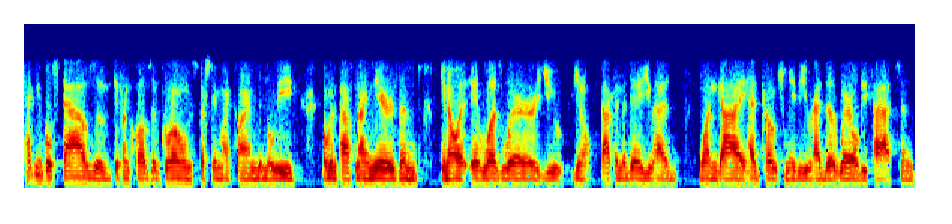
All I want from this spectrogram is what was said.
technical staffs of different clubs have grown, especially in my time in the league over the past nine years. And, you know, it, it was where you, you know, back in the day, you had one guy, head coach, maybe you had to wear all these hats. And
